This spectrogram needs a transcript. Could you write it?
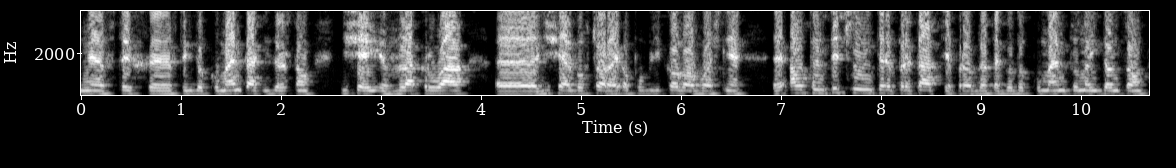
e, w tych, e, w tych dokumentach i zresztą dzisiaj w Lacroix, dzisiaj albo wczoraj opublikował właśnie autentyczną interpretację prawda, tego dokumentu, no idącą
